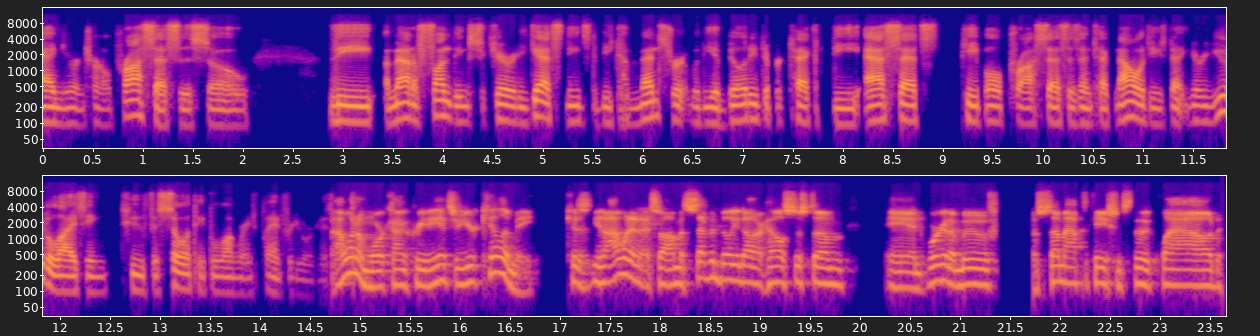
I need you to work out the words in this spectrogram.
and your internal processes. So the amount of funding security gets needs to be commensurate with the ability to protect the assets, people, processes, and technologies that you're utilizing to facilitate the long range plan for the organization. I want a more concrete answer. You're killing me because you know I want to. So I'm a seven billion dollar health system, and we're going to move some applications to the cloud.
